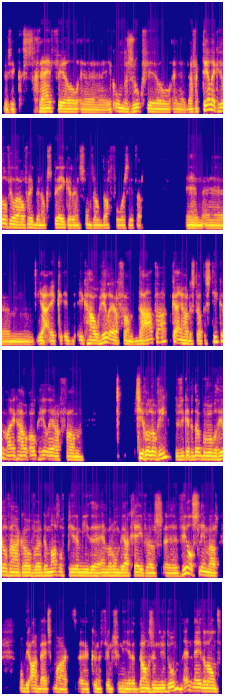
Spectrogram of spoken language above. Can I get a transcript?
Dus ik schrijf veel, uh, ik onderzoek veel, uh, daar vertel ik heel veel over. Ik ben ook spreker en soms ook dagvoorzitter. En um, ja, ik, ik, hou heel erg van data, keiharde statistieken, maar ik hou ook heel erg van psychologie. Dus ik heb het ook bijvoorbeeld heel vaak over de Maslow-pyramide en waarom werkgevers uh, veel slimmer op die arbeidsmarkt uh, kunnen functioneren dan ze nu doen. En Nederland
